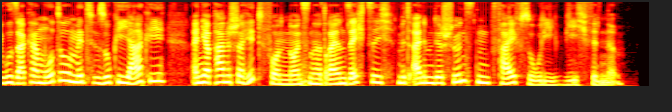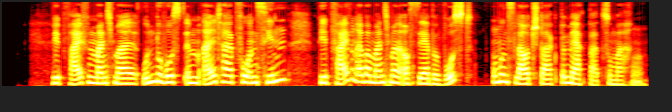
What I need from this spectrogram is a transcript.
Kyu Sakamoto mit Sukiyaki, ein japanischer Hit von 1963 mit einem der schönsten Pfeifsoli, wie ich finde. Wir pfeifen manchmal unbewusst im Alltag vor uns hin, wir pfeifen aber manchmal auch sehr bewusst, um uns lautstark bemerkbar zu machen.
